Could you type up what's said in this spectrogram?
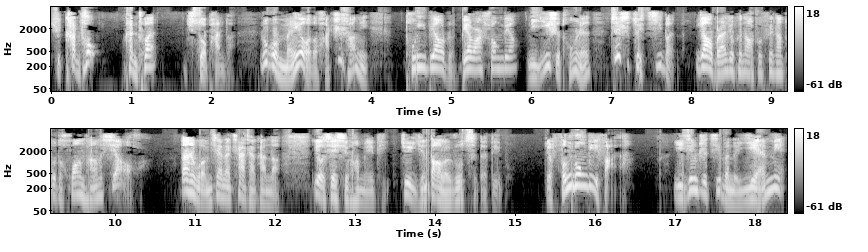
去看透、看穿，去做判断。如果没有的话，至少你同一标准，别玩双标，你一视同仁，这是最基本的。要不然就会闹出非常多的荒唐的笑话。但是我们现在恰恰看到，有些西方媒体就已经到了如此的地步，就逢中必反啊，已经是基本的颜面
